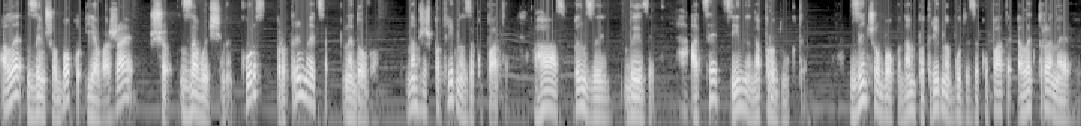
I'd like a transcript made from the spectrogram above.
Але з іншого боку, я вважаю, що завищеним курс протримається недовго. Нам же ж потрібно закупати газ, бензин, дизель, а це ціни на продукти. З іншого боку, нам потрібно буде закупати електроенергію,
